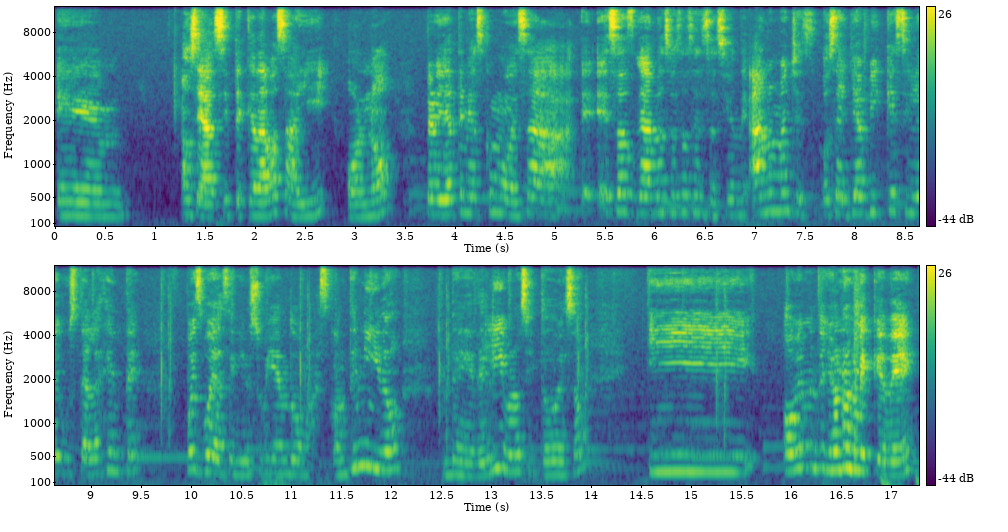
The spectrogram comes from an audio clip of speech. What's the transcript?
Em, o sea, si te quedabas ahí o no, pero ya tenías como esa, esas ganas o esa sensación de, ah, no manches, o sea, ya vi que sí le gusté a la gente, pues voy a seguir subiendo más contenido de, de libros y todo eso. Y obviamente yo no me quedé,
